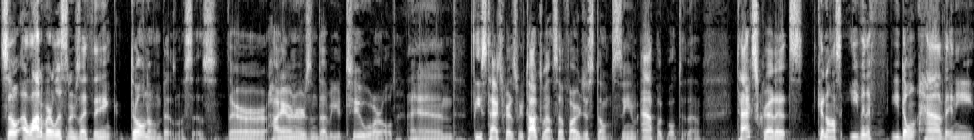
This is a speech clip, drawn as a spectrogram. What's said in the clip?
So a lot of our listeners, I think, don't own businesses. They're high earners in W two world, and these tax credits we've talked about so far just don't seem applicable to them. Tax credits can also, even if you don't have any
